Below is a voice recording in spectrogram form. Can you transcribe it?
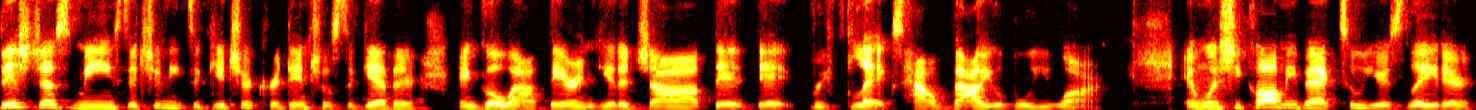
This just means that you need to get your credentials together and go out there and get a job that that reflects how valuable you are. And when she called me back two years later,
